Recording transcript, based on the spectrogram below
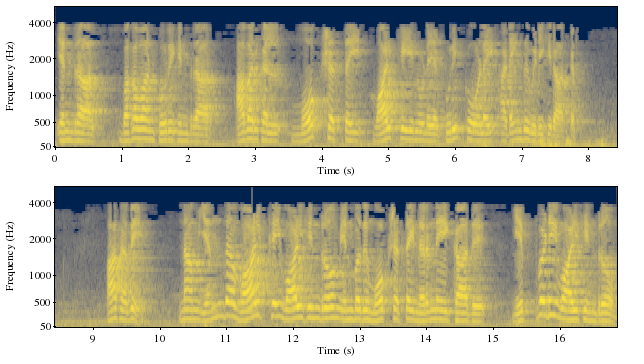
என்றால் பகவான் கூறுகின்றார் அவர்கள் மோக்ஷத்தை வாழ்க்கையினுடைய குறிக்கோளை அடைந்து விடுகிறார்கள். ஆகவே நாம் எந்த வாழ்க்கை வாழ்கின்றோம் என்பது மோட்சத்தை நிர்ணயிக்காது. எப்படி வாழ்கின்றோம்?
